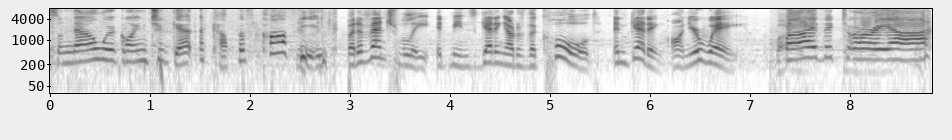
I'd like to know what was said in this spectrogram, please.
So now we're going to get a cup of coffee. but eventually it means getting out of the cold and getting on your way. Bye, Victoria.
